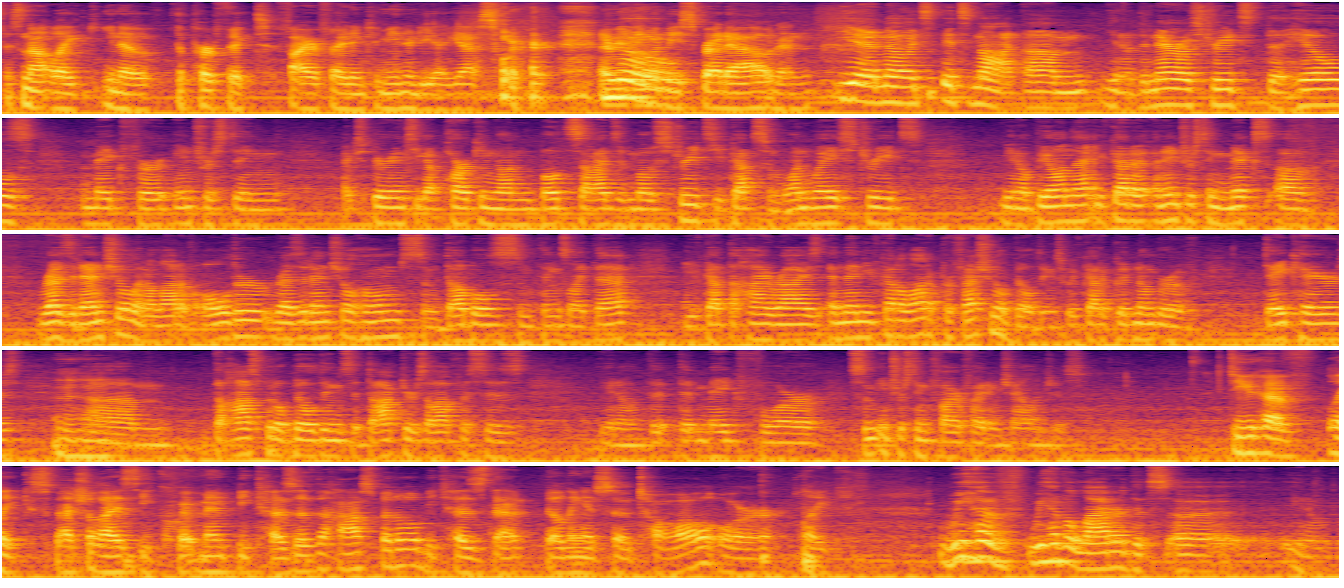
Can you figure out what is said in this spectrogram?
It's not like you know the perfect firefighting community, I guess, where everything would be spread out and yeah no it's it's not. Um, you know the narrow streets the hills make for interesting experience. You got parking on both sides of most streets. You've got some one-way streets you know beyond that you've got a, an interesting mix of residential and a lot of older residential homes some doubles some things like that. You've got the high rise and then you've got a lot of professional buildings. We've got a good number of daycares Mhm. um, the hospital buildings the doctors offices you know that, that make for some interesting firefighting challenges. Do you have like specialized equipment because of the hospital? Because that building is so tall or like We have we have a ladder that's uh, you know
